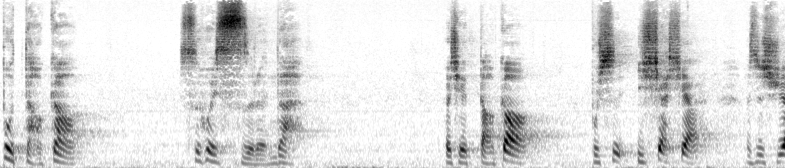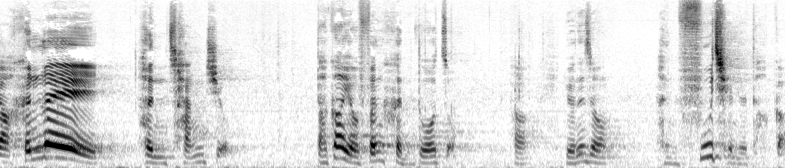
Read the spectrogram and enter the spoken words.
不祷告是会死人的，而且祷告不是一下下，而是需要很累、很长久。祷告有分很多种，好，有那种很肤浅的祷告，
